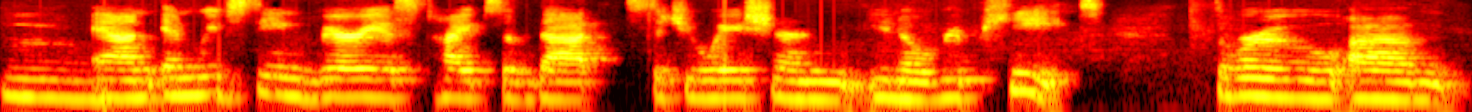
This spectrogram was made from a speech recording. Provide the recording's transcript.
Mm. and and we've seen various types of that situation you know repeat through um,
